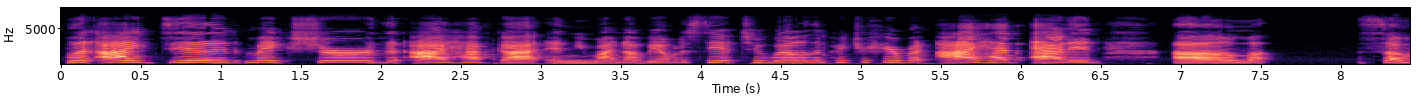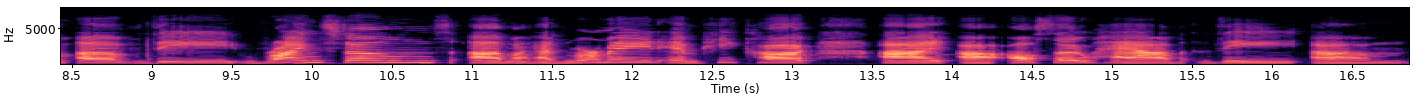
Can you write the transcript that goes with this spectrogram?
But I did make sure that I have got, and you might not be able to see it too well in the picture here, but I have added um, some of the rhinestones. Um, I've had mermaid and peacock. I uh, also have the um,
